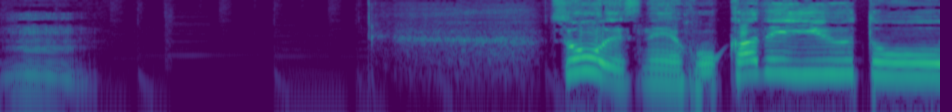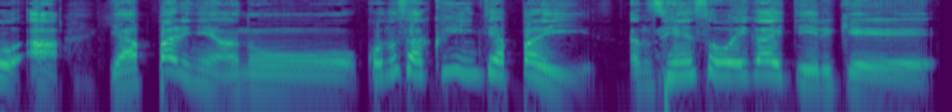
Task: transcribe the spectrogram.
うん。そうですね。他で言うと、あ、やっぱりね、あのーこの作品ってやっぱり、あの、戦争を描いているけ、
